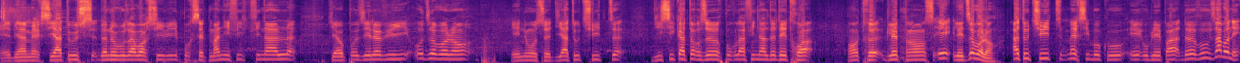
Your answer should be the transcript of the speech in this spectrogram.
Eh bien, merci à tous de nous avoir suivis pour cette magnifique finale qui a opposé le Vuy aux Volant. Et nous, on se dit à tout de suite d'ici 14h pour la finale de Détroit entre Gleb Trans et les Volants. A tout de suite, merci beaucoup et n'oubliez pas de vous abonner.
